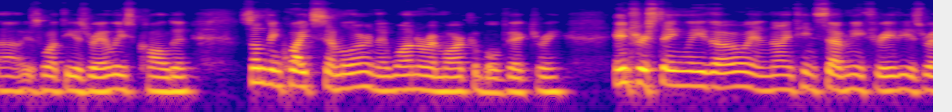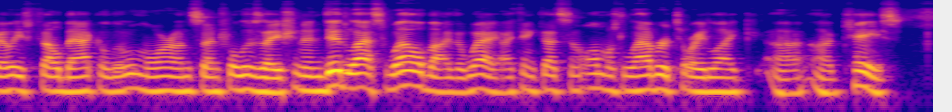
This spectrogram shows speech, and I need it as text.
uh, is what the Israelis called it, something quite similar, and they won a remarkable victory. Interestingly, though, in 1973, the Israelis fell back a little more on centralization and did less well, by the way. I think that's an almost laboratory like uh, uh, case.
